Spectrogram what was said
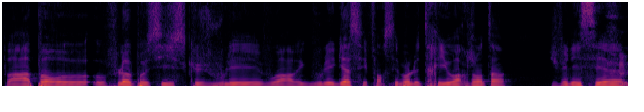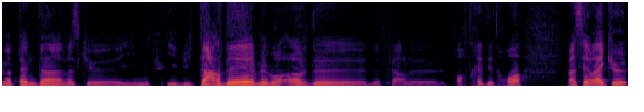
par rapport au, au, flop aussi, ce que je voulais voir avec vous, les gars, c'est forcément le trio argentin. Je vais laisser euh, Mapenda parce que il, il, lui tardait, même en off, de, de faire le, le, portrait des trois. Bah, c'est vrai que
